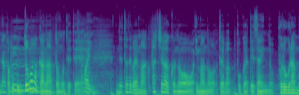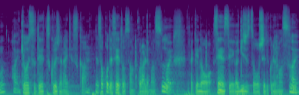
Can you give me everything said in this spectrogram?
なんか僕うんうんうんドアかなと思ってて、はい、で例えば今パッチワークの今の例えば僕がデザインのプログラム、はい。教室で作るじゃないですか、うん。でそこで生徒さん来られます、はい。さっきの先生が技術を教えてくれます、はい。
